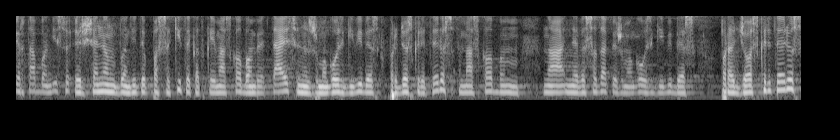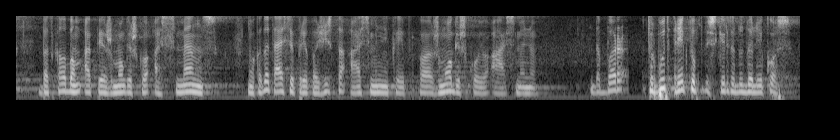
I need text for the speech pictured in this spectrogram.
Ir tą bandysiu ir šiandien bandyti pasakyti, kad kai mes kalbam apie teisinius žmogaus gyvybės pradžios kriterijus, mes kalbam na, ne visada apie žmogaus gyvybės pradžios kriterijus, bet kalbam apie žmogiško asmens nuo kada teisė pripažįsta asmenį kaip žmogiškojų asmenių. Dabar turbūt reiktų išskirti du dalykus,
